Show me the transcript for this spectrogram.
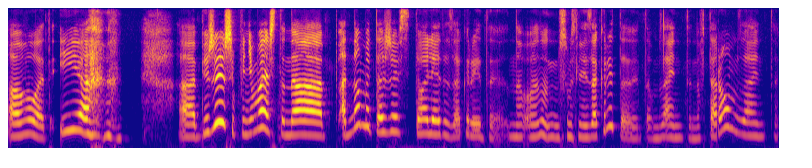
вот, и а, бежишь и понимаешь, что на одном этаже все туалеты закрыты, на, ну, в смысле не закрыты, там заняты, на втором заняты,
